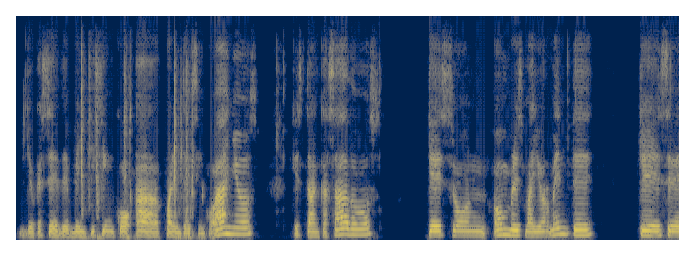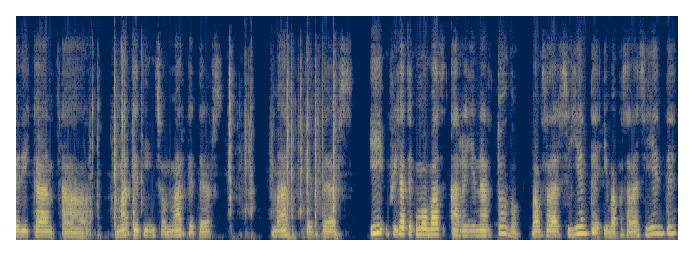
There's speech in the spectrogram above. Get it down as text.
yo que sé, de 25 a 45 años. Que están casados. Que son hombres mayormente. Que se dedican a marketing, son marketers marketers. Y fíjate cómo vas a rellenar todo. Vamos a dar siguiente y va a pasar al siguiente.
